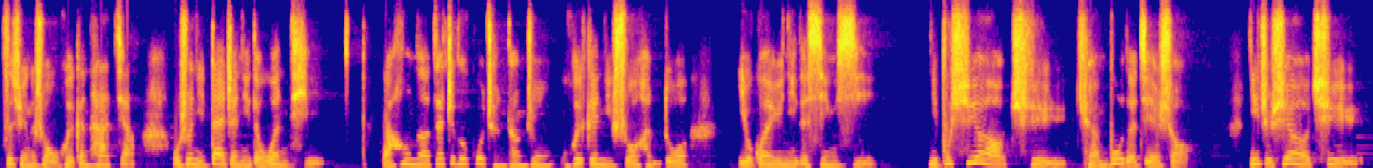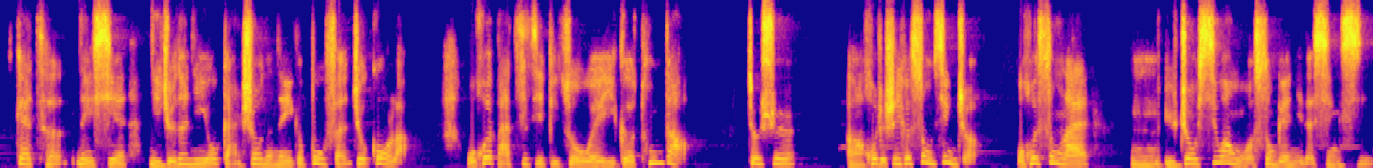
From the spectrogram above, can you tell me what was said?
咨询的时候，我会跟他讲，我说你带着你的问题，然后呢，在这个过程当中，我会跟你说很多有关于你的信息。你不需要去全部的接受，你只需要去 get 那些你觉得你有感受的那一个部分就够了。我会把自己比作为一个通道，就是，呃，或者是一个送信者，我会送来。嗯，宇宙希望我送给你的信息，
